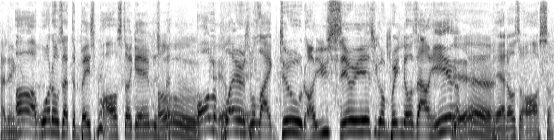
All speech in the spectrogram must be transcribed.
I didn't. Oh, I wore those at the baseball All Star game. This Oh, all the players okay. were like, "Dude, are you serious? You gonna bring those out here?" Yeah. yeah, those are awesome.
